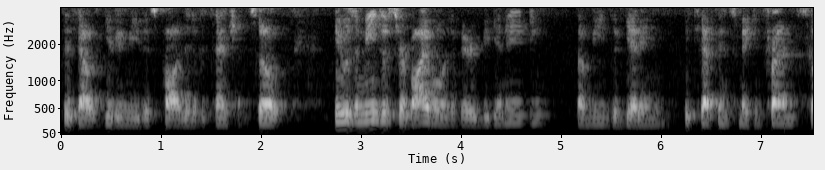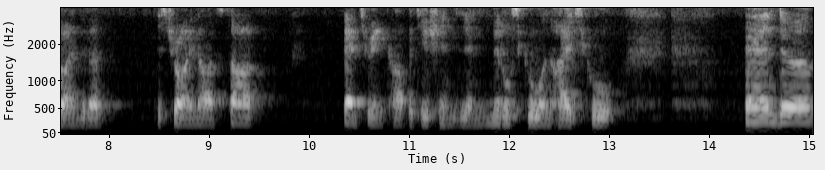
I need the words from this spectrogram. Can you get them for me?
because that was giving me this positive attention. So it was a means of survival in the very beginning, a means of getting acceptance, making friends. So I ended up just drawing nonstop, entering competitions in middle school and high school. And uh,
